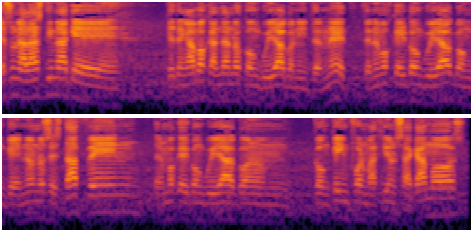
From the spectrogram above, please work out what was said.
Es una lástima que, que tengamos que andarnos con cuidado con Internet. Tenemos que ir con cuidado con que no nos estafen, tenemos que ir con cuidado con, con qué información sacamos,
